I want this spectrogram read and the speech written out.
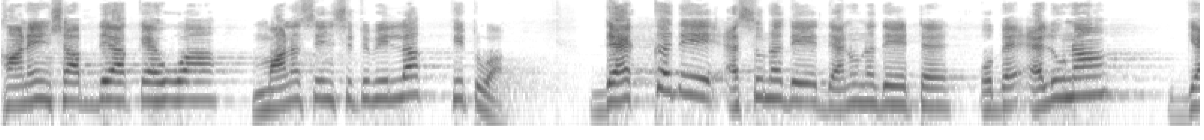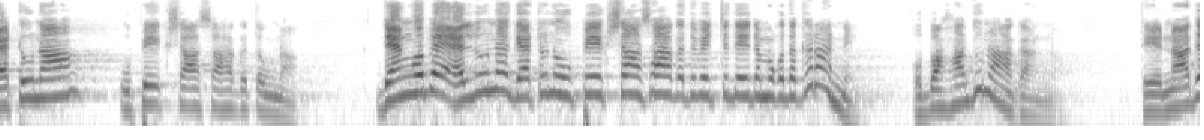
කනෙන් ශබ්දයක් ඇහුවා මනසින් සිටුවිල්ලක් හිතුවා. දැක්කදේ ඇසුනදේ දැනුනදේට ඔබ ඇලුනා ගැටුනා උපේක්ෂා සහගත වුණා. දැන් ඔබ ඇල්ලුන ගැටුන උපේක්ෂා සහගත වෙච්ච දේද මොකද කරන්නේ. ඔබ හඳුනාගන්න. තේරනාද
